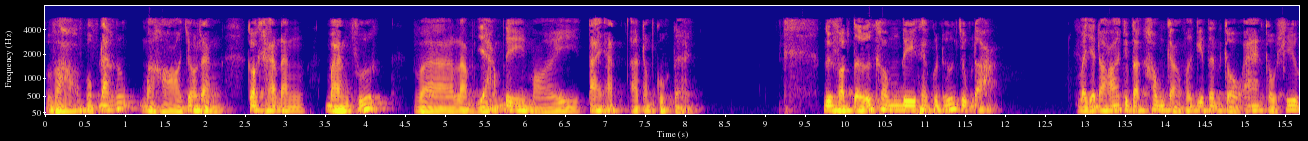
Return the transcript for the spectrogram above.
vào một đất mà họ cho rằng có khả năng ban phước và làm giảm đi mọi tai ách ở trong cuộc đời. Người phật tử không đi theo khuynh hướng chung đó. Và do đó chúng ta không cần phải ghi tên cầu an, cầu siêu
